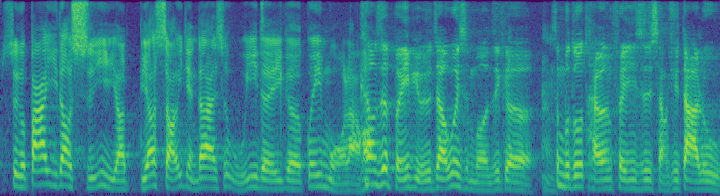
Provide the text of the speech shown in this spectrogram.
这个八亿到十亿啊，比较少一点大概是五亿的一个规模了。看到这本益比我就知道为什么这个这么多台湾分析师想去大陆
